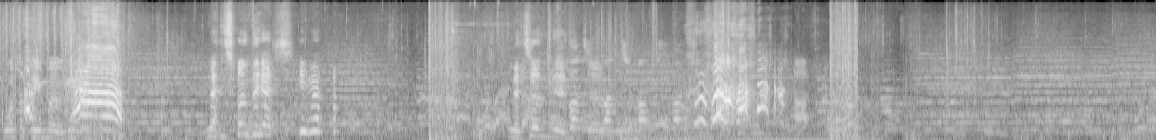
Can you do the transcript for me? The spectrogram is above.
도와줘 임마 여기. 아! 레전드야 씨발. 레전드야 주방 진짜. 주방 주방 주방 주방 op four. 이건 뭐냐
